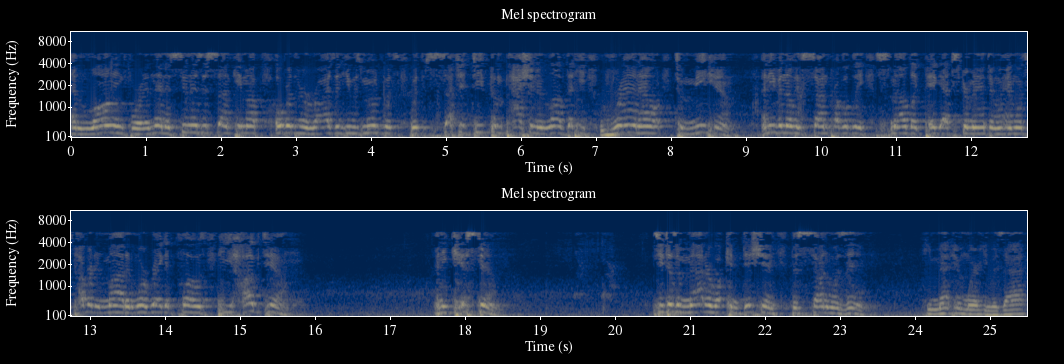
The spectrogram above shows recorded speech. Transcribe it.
and longing for it. And then as soon as his son came up over the horizon, he was moved with, with such a deep compassion and love that he ran out to meet him. And even though his son probably smelled like pig excrement and, and was covered in mud and wore ragged clothes, he hugged him. And he kissed him. See, it doesn't matter what condition the son was in. He met him where he was at,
